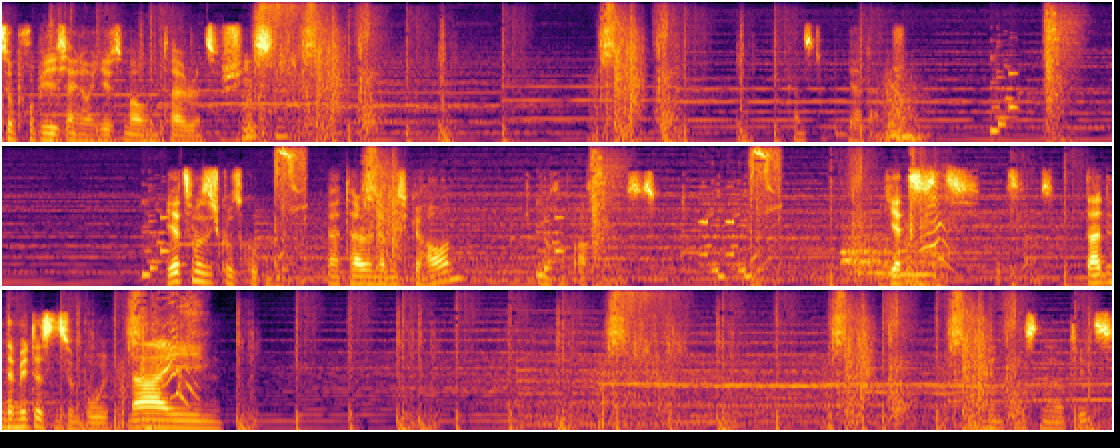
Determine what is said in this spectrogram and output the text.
Wieso probiere ich eigentlich jedes Mal den Tyrant zu schießen? Kannst du... Ja, danke schön. Jetzt muss ich kurz gucken. Ja, Tyrant hat mich gehauen. Ich bin noch auf 8, das ist gut. Jetzt geht's langsam. Da in der Mitte ist ein Symbol. Nein! Da hinten ist eine Notiz.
